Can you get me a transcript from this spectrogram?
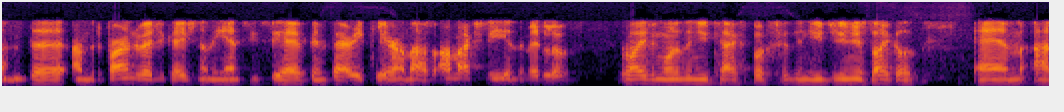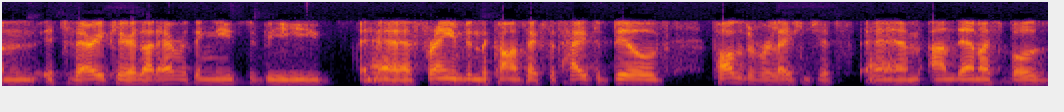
and the and the Department of Education and the NCCA have been very clear on that. I'm actually in the middle of writing one of the new textbooks for the new junior cycle, um, and it's very clear that everything needs to be uh, framed in the context of how to build positive relationships, um, and then I suppose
